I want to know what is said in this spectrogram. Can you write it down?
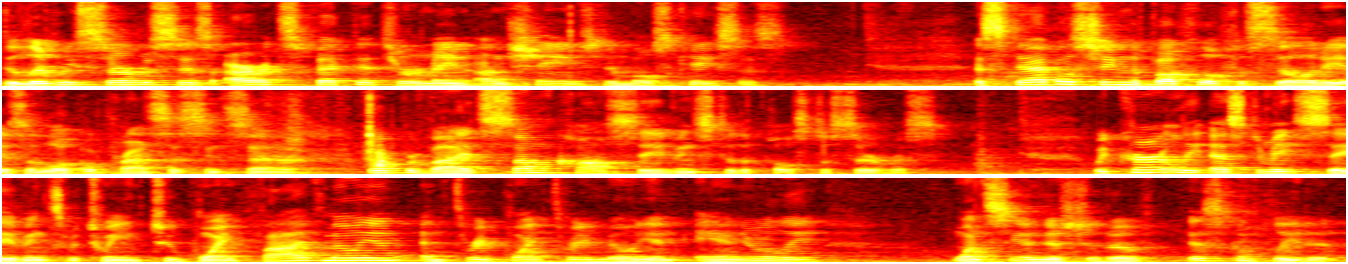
Delivery services are expected to remain unchanged in most cases. Establishing the Buffalo facility as a local processing center will provide some cost savings to the Postal Service. We currently estimate savings between 2.5 million and 3.3 million annually once the initiative is completed,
